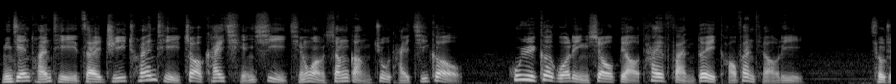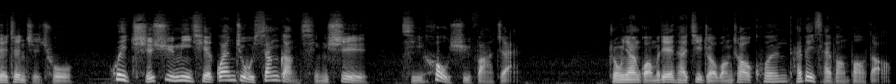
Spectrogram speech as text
民间团体在 G20 召开前夕前往香港驻台机构。呼吁各国领袖表态反对逃犯条例。邱垂正指出，会持续密切关注香港情势及后续发展。中央广播电台记者王兆坤台北采访报道。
